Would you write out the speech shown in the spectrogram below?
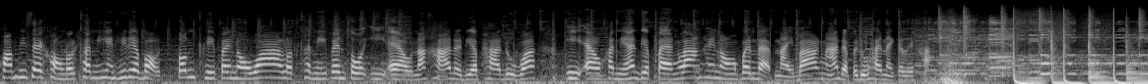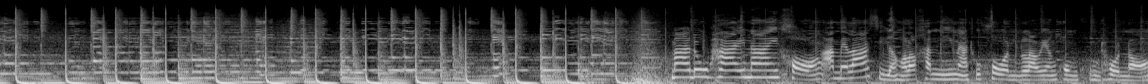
ความพิเศษของรถคันนี้อย่างที่เดียบอกต้นคลิปไปเนาะว่ารถคันนี้เป็นตัว EL นะคะ เดี๋ยวเดียพาดูว่า EL คันนี้เดียแปลงร่างให้น้องเป็นแบบไหนบ้างนะ เดี๋ยวไปดูภายในกันเลยค่ะมาดูภายในของอเมร่าสีเหลืองของเราคันนี้นะทุกคนเรายังคงคุมโทนน้อง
